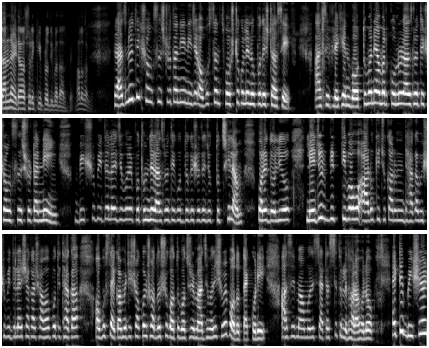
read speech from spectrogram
জানি না এটার আসলে কি প্রতিবাদ আসবে। ভালো থাকবে রাজনৈতিক সংশ্লিষ্টতা নিয়ে নিজের অবস্থান স্পষ্ট করলেন উপদেষ্টা আসিফ। আসিফ লেখেন, বর্তমানে আমার কোনো রাজনৈতিক সংশ্লিষ্টতা নেই। বিশ্ববিদ্যালয় জীবনের প্রথম যে রাজনৈতিক উদ্যোগের সাথে যুক্ত ছিলাম, পরে দলীয় লেজুর বৃত্তিবহ আরও কিছু কারণে ঢাকা বিশ্ববিদ্যালয় শাখার সভাপতি থাকা অবস্থায় কমিটির সকল সদস্য গত বছরের মাঝামাঝি সময় পদত্যাগ করি। আসিফ মাহমুদের স্ট্যাটাসটি তুলে ধরা হলো। একটি বিষয়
